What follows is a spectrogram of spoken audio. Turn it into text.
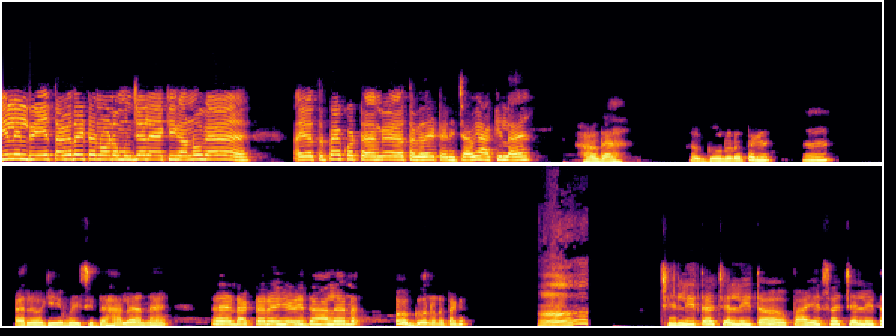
ಇಲ್ಲ ಇಲ್ರಿ ತಗದೈಟ ನೋಡ ಮುಂಜಾನೆ ಹಾಕಿಗ ಅನುಗ ಐವತ್ತು ರೂಪಾಯಿ ಕೊಟ್ಟ ಹಂಗ ತಗದೈತೆ ನೀ ಚಾವಿ ಹಾಕಿಲ್ಲ? ಹೌದಾ? ಗೋನೋಡ ತಗ. ಹಾಂ ಆರೋಗಿ ಬಯಸಿದ್ದ ಹಾಲನ್ನ ಡಾಕ್ಟರ್ ಹೇಳಿದ್ದ ಹಾಲನ್ನ ಗೋನೋಡ ತಗ. ಚೆಲ್ಲಿತ ಚೆಲ್ಲಿತ ಪಾಯಸ ಚೆಲ್ಲಿತ.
